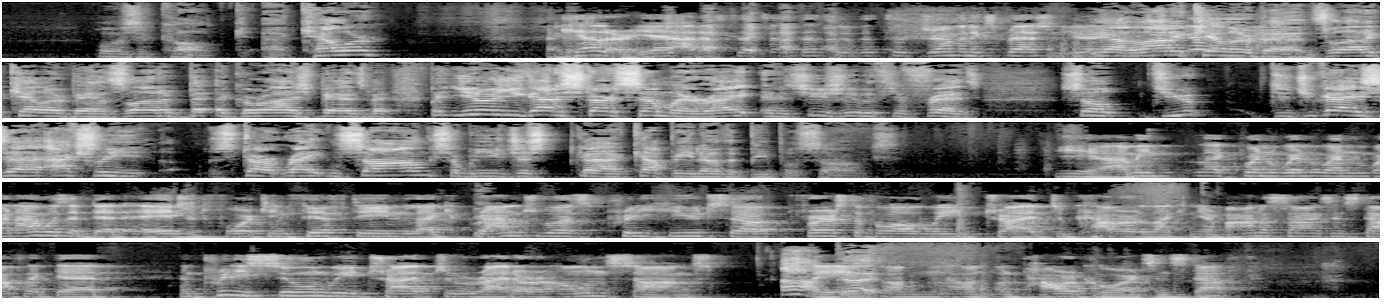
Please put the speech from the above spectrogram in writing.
What was it called? Uh, Keller. Keller, yeah, that's that's, that's, a, that's a German expression. You're- Yeah, a lot of killer bands, a lot of killer bands, a lot of ba- garage bands. But but you know you got to start somewhere, right? And it's usually with your friends. So do you did you guys uh, actually start writing songs, or were you just uh, copying other people's songs? Yeah, I mean, like when, when, when, when I was at that age, at 14, 15, like grunge was pretty huge. So first of all, we tried to cover like Nirvana songs and stuff like that. And pretty soon we tried to write our own songs Oh, based good. on, on, on power chords and stuff.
